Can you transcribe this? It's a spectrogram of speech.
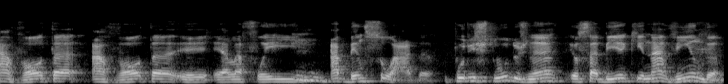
a volta, a volta, eh, ela foi abençoada. Por estudos, né? Eu sabia que na vinda,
